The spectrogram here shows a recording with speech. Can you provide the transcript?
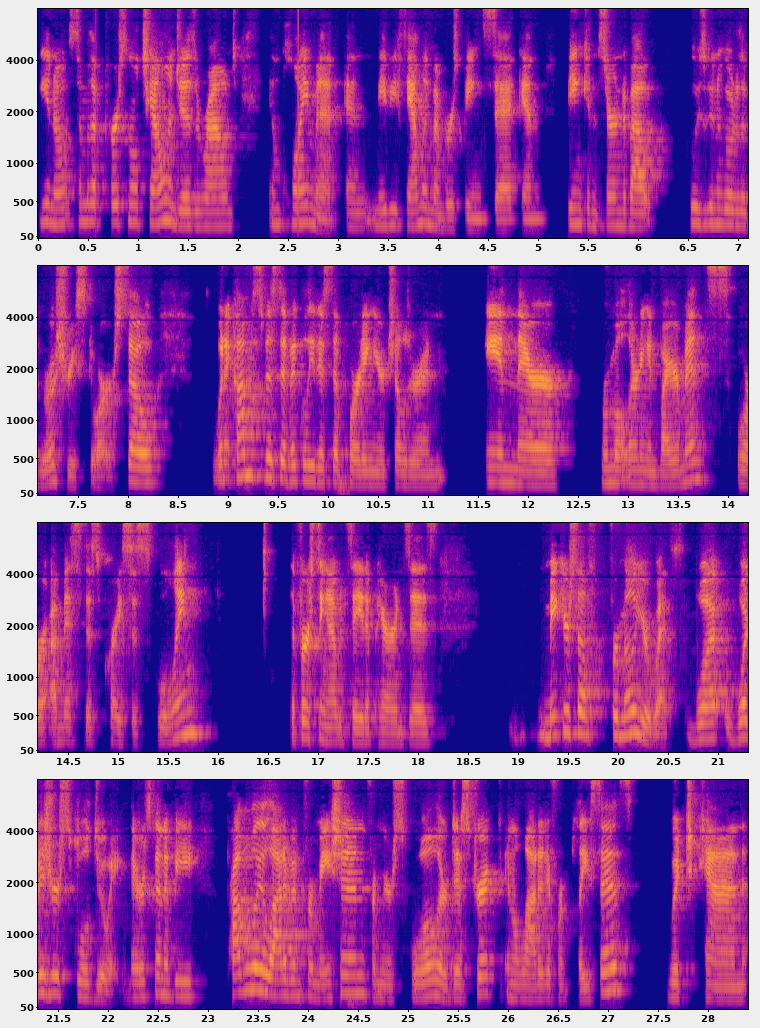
you know, some of the personal challenges around employment and maybe family members being sick and being concerned about who's going to go to the grocery store. So when it comes specifically to supporting your children in their remote learning environments or amidst this crisis schooling, the first thing I would say to parents is make yourself familiar with what what is your school doing. There's going to be probably a lot of information from your school or district in a lot of different places, which can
